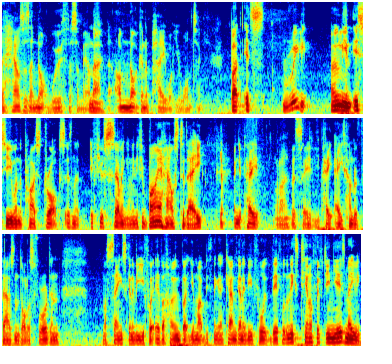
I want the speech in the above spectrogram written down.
the houses are not worth this amount. No. I'm not going to pay what you're wanting. But it's really only an issue when the price drops, isn't it? If you're selling, I mean, if you buy a house today Yep. and you pay, well, let's say you pay $800,000 for it, and I'm not saying it's going to be your forever home, but you might be thinking, okay, I'm going to be for, there for the next 10 or 15 years, maybe.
